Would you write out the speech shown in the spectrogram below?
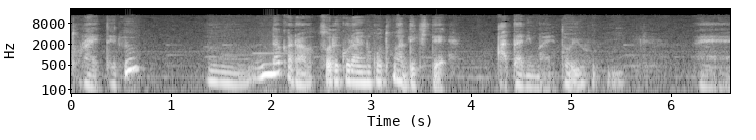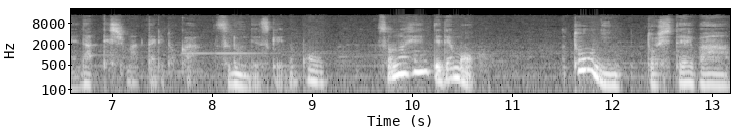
捉えてる、うん、だからそれくらいのことができて当たり前というふうに、えー、なってしまったりとかするんですけれどもその辺ってでも当人としては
